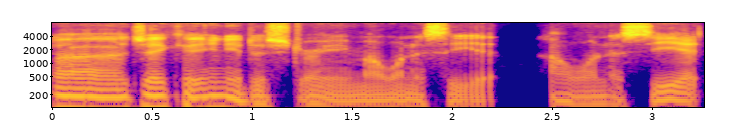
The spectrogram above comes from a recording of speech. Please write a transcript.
uh, JK, you need to stream. I want to see it. I want to see it.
